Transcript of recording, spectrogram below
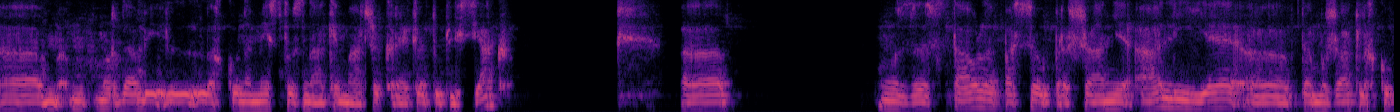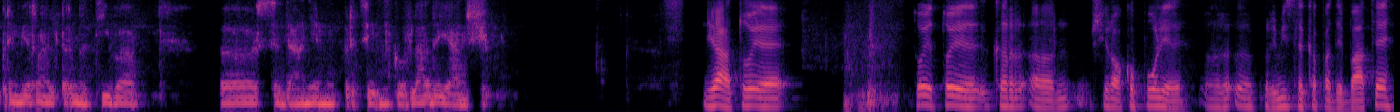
Um, morda bi lahko na mesto znake maček rekla tudi lisjak. Uh, zastavlja pa se vprašanje, ali je uh, ta možak lahko primerna alternativa uh, sedanjemu predsedniku vlade Janši. Ja, to je To je, to je kar uh, široko polje uh, premisleka, pa debate.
